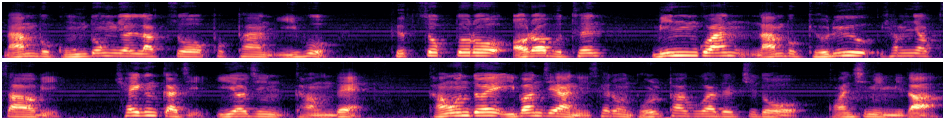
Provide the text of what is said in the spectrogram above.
남북 공동연락소 폭판 이후 급속도로 얼어붙은 민관 남북 교류 협력 사업이 최근까지 이어진 가운데 강원도의 이번 제안이 새로운 돌파구가 될지도 관심입니다.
